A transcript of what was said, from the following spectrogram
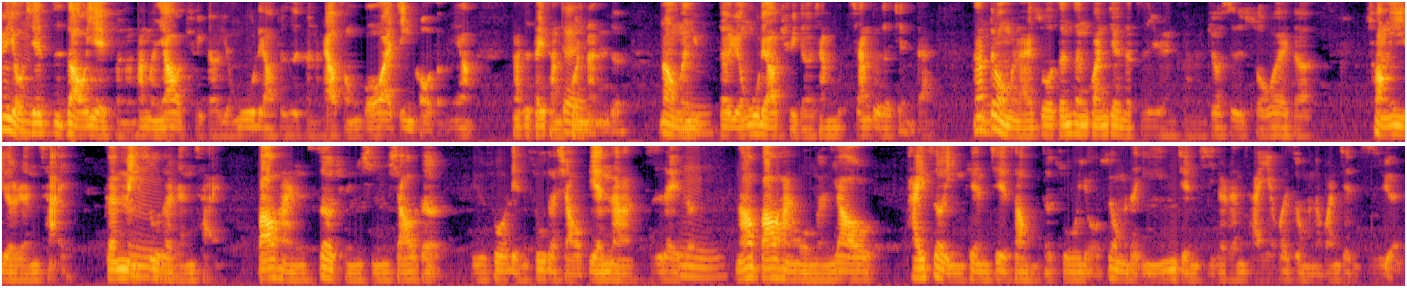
因为有些制造业可能他们要取得原物料，就是可能还要从国外进口怎么样，那是非常困难的。那我们的原物料取得相相对的简单。那对我们来说，真正关键的资源可能就是所谓的创意的人才跟美术的人才，包含社群行销的，比如说脸书的小编呐之类的。然后包含我们要拍摄影片介绍我们的桌游，所以我们的影音剪辑的人才也会是我们的关键资源。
